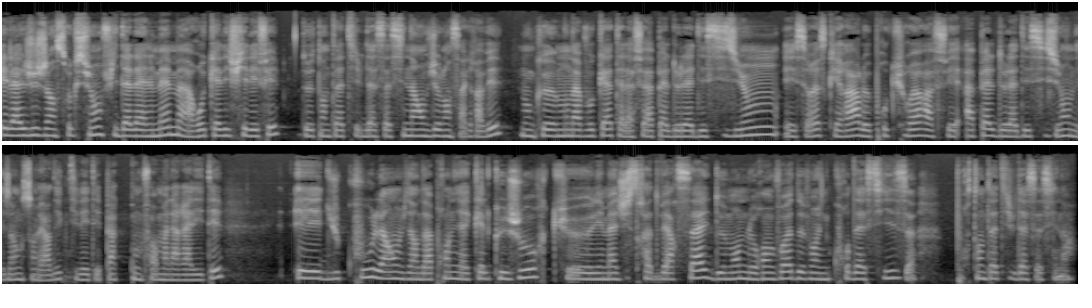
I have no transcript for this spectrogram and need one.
Et la juge d'instruction, fidèle à elle-même, a requalifié les faits de tentative d'assassinat en violence aggravée. Donc euh, mon avocate, elle a fait appel de la décision, et c'est vrai ce qui est rare, le procureur a fait appel de la décision en disant que son verdict, il n'était pas conforme à la réalité. Et du coup, là, on vient d'apprendre il y a quelques jours que les magistrats de Versailles demandent le renvoi devant une cour d'assises pour tentative d'assassinat.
